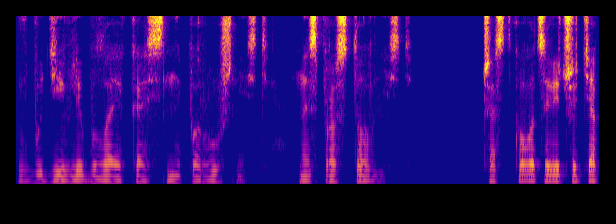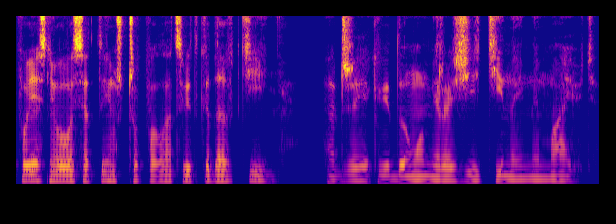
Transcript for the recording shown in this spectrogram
В будівлі була якась непорушність, неспростовність. Частково це відчуття пояснювалося тим, що палац відкидав тінь адже, як відомо, міражі тіней не мають.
